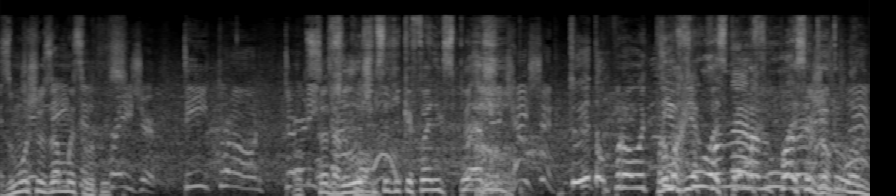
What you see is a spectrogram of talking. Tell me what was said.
Змушую замислитись. Оце. Залишився тільки Фенікс Сплеш. Титул пролетів, Промахнулась, як Парижем. титулом.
